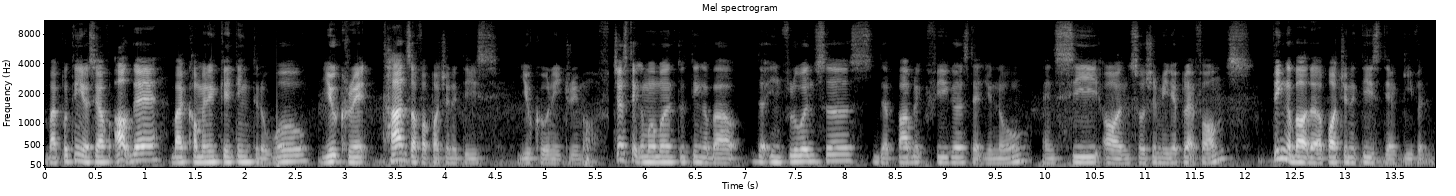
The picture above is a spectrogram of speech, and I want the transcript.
By putting yourself out there, by communicating to the world, you create tons of opportunities you could only dream of. Just take a moment to think about the influencers, the public figures that you know and see on social media platforms Think about the opportunities they are given.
